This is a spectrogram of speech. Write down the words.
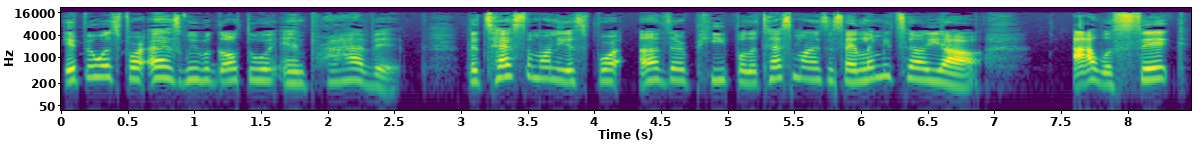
if it was for us, we would go through it in private. The testimony is for other people. The testimony is to say, let me tell y'all, I was sick.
